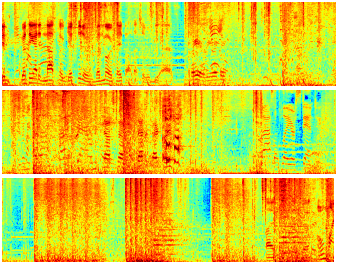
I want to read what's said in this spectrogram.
Good, good thing I did not put gifted or Venmo or PayPal. That shit would be ass. Right here, right right there. Snap, snap, snap, back, right. Last player standing. Five gifted, bro. Oh my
